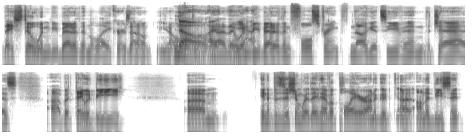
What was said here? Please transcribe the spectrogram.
they still wouldn't be better than the Lakers. I don't, you know, No. I- they wouldn't yeah. be better than full strength Nuggets, even the Jazz. Uh, but they would be um, in a position where they'd have a player on a good, uh, on a decent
